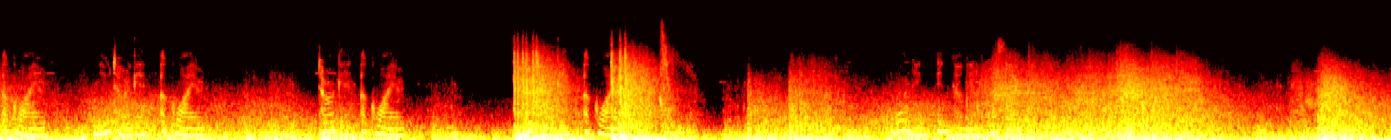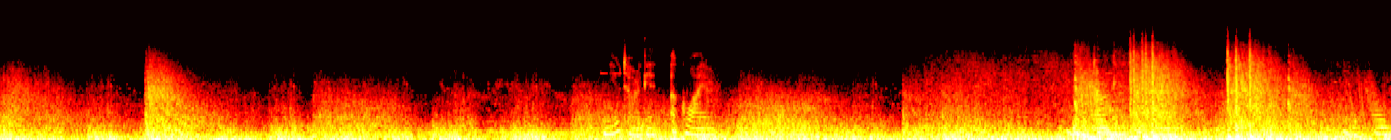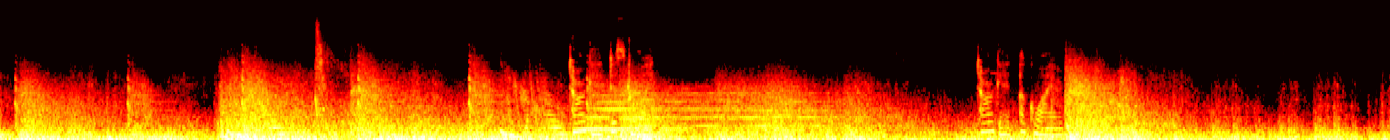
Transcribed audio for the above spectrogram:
Acquired. New target acquired. Target acquired. New target acquired.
